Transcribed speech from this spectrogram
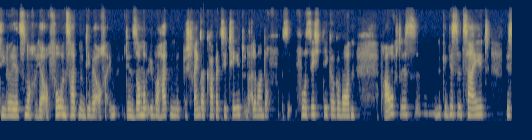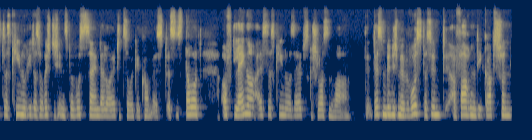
die wir jetzt noch ja auch vor uns hatten und die wir auch im, den Sommer über hatten mit beschränkter Kapazität und alle waren doch vorsichtiger geworden, braucht es eine gewisse Zeit, bis das Kino wieder so richtig ins Bewusstsein der Leute zurückgekommen ist. Es ist, dauert oft länger, als das Kino selbst geschlossen war. Dessen bin ich mir bewusst. Das sind Erfahrungen, die gab es schon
